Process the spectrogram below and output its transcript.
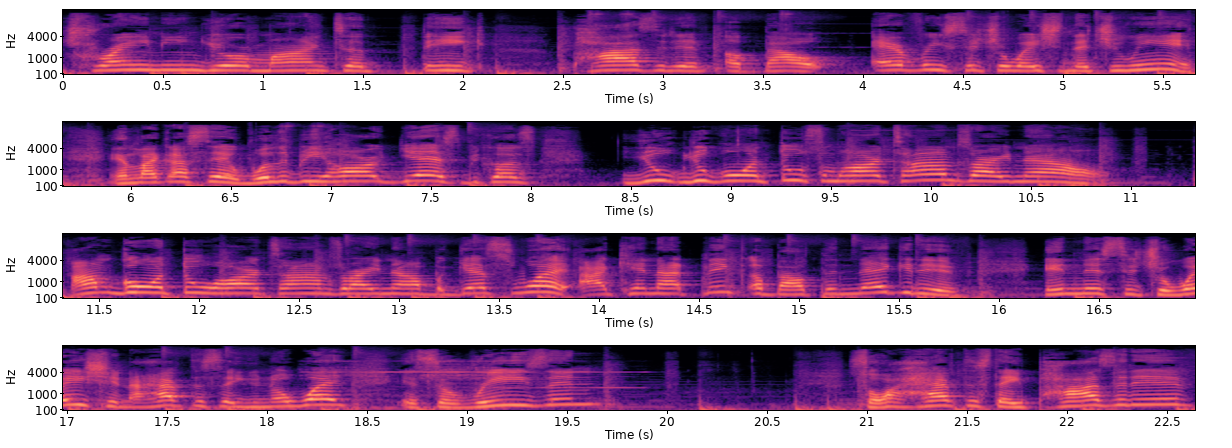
training your mind to think positive about every situation that you in. And like I said, will it be hard? Yes, because you you going through some hard times right now. I'm going through hard times right now, but guess what? I cannot think about the negative in this situation. I have to say, you know what? It's a reason so I have to stay positive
